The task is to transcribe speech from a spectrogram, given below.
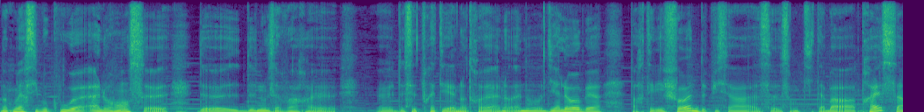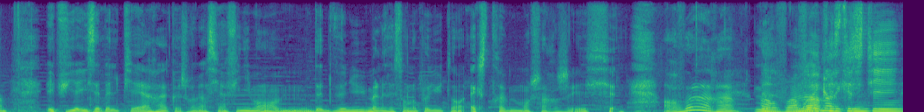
Donc merci beaucoup à Laurence de, de nous avoir euh, de s'être prêté à, notre, à, nos, dialogues par téléphone depuis sa, son petit tabac presse. Et puis à Isabelle Pierre, que je remercie infiniment euh, d'être venue malgré son emploi du temps extrêmement chargé. Au revoir. Au revoir, Marie-Christine.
